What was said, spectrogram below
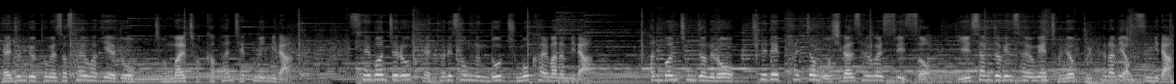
대중교통에서 사용하기에도 정말 적합한 제품입니다. 세 번째로 배터리 성능도 주목할 만합니다. 한 번 충전으로 최대 8.5시간 사용할 수 있어 일상적인 사용에 전혀 불편함이 없습니다.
